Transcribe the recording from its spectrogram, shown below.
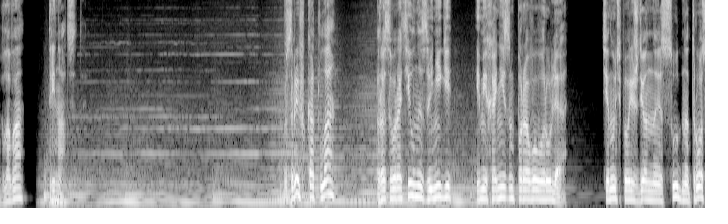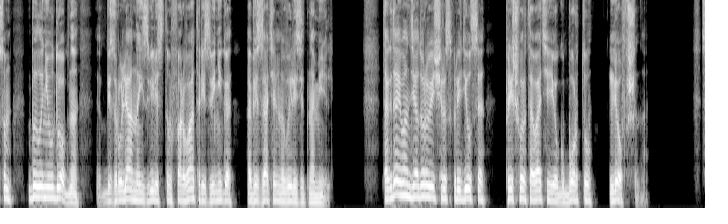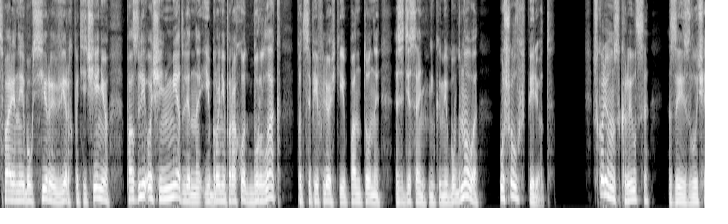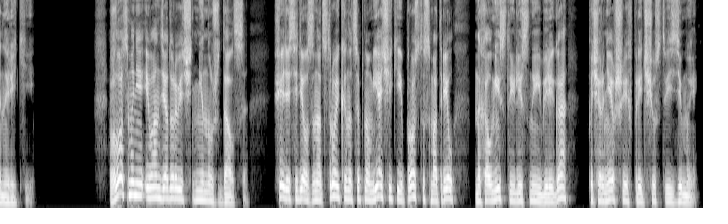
Глава 13 Взрыв котла разворотил на звениги и механизм парового руля. Тянуть поврежденное судно тросом было неудобно. Без руля на извилистом фарватере звенига обязательно вылезет на мель. Тогда Иван Диадорович распорядился пришвартовать ее к борту Левшина. Спаренные буксиры вверх по течению ползли очень медленно, и бронепароход «Бурлак», подцепив легкие понтоны с десантниками Бубнова, ушел вперед. Вскоре он скрылся за излученной реки. В лоцмане Иван Диадорович не нуждался. Федя сидел за надстройкой на цепном ящике и просто смотрел на холмистые лесные берега, почерневшие в предчувствии зимы.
